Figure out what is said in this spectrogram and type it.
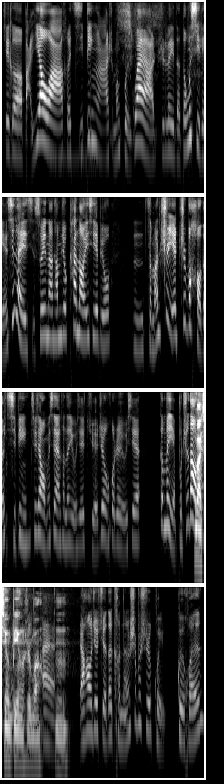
这个把药啊和疾病啊、什么鬼怪啊之类的东西联系在一起，所以呢，他们就看到一些比如，嗯，怎么治也治不好的疾病，就像我们现在可能有些绝症或者有一些。根本也不知道慢性病是吧？哎，嗯，然后就觉得可能是不是鬼鬼魂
